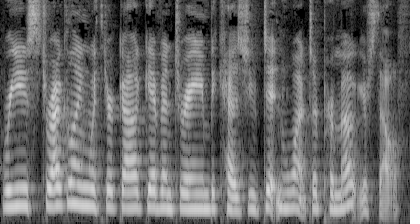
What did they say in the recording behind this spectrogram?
Were you struggling with your God given dream because you didn't want to promote yourself?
